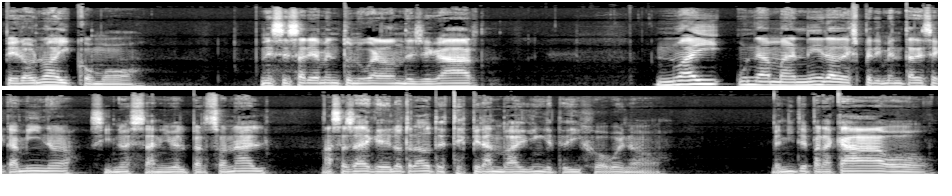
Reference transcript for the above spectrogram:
Pero no hay como necesariamente un lugar a donde llegar. No hay una manera de experimentar ese camino si no es a nivel personal. Más allá de que del otro lado te esté esperando alguien que te dijo, bueno, venite para acá o,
